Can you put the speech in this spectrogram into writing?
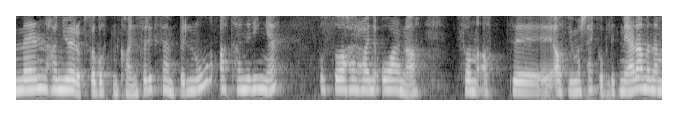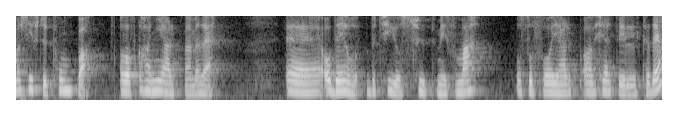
Men han gjør opp så godt han kan. F.eks. nå at han ringer, og så har han ordna sånn at uh, Altså, vi må sjekke opp litt mer, da, men jeg må skifte ut pumpa. Og da skal han hjelpe meg med det. Eh, og det jo, betyr jo supermye for meg å få hjelp av Kjetil til det.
